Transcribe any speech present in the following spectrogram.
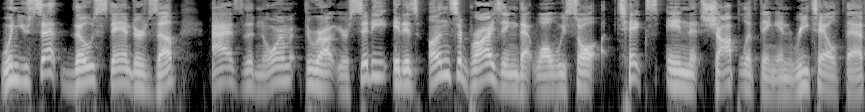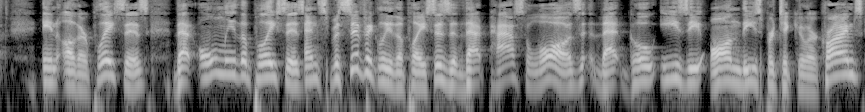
When you set those standards up, as the norm throughout your city, it is unsurprising that while we saw ticks in shoplifting and retail theft in other places, that only the places, and specifically the places that pass laws that go easy on these particular crimes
